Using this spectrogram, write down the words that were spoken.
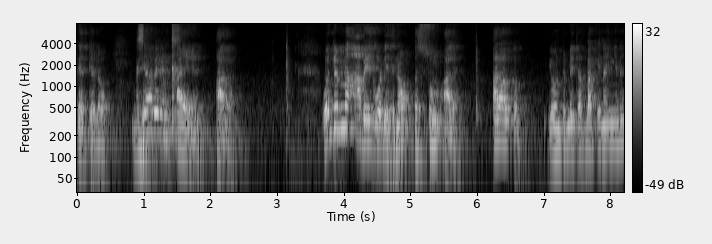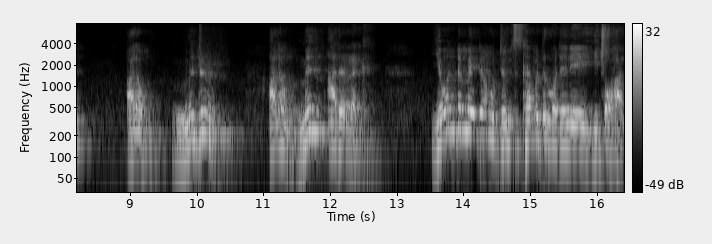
ገደለው። እግዚአብሔርም ቃየንን አለው ወንድምህ አቤል ወዴት ነው? እሱም አለ አላውቅም፣ የወንድሜ ጠባቂ ነኝን? አለው ምድር አለው ምን አደረግ? የወንድሜ ደሙ ድምፅ ከምድር ወደ እኔ ይጮሃል።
